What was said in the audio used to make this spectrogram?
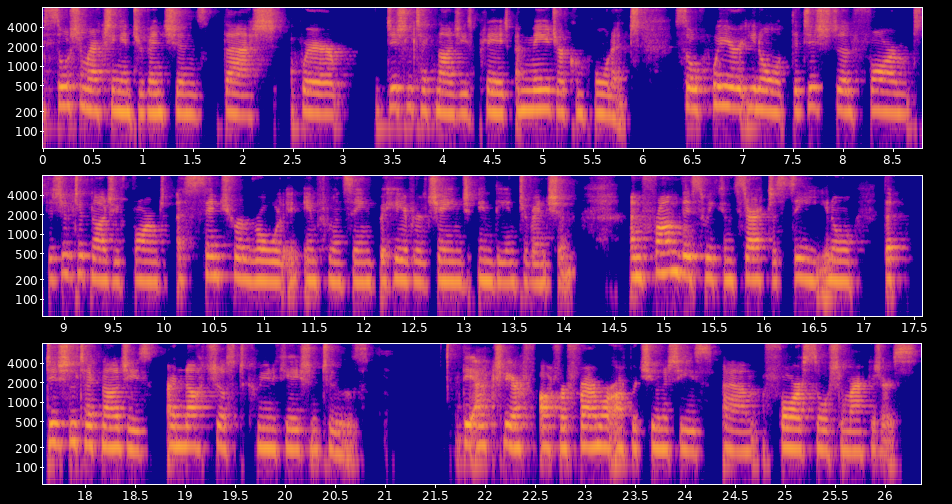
social marketing interventions that where digital technologies played a major component. So where you know the digital formed, digital technology formed a central role in influencing behavioral change in the intervention, and from this we can start to see you know that digital technologies are not just communication tools. They actually are, offer far more opportunities um, for social marketers.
